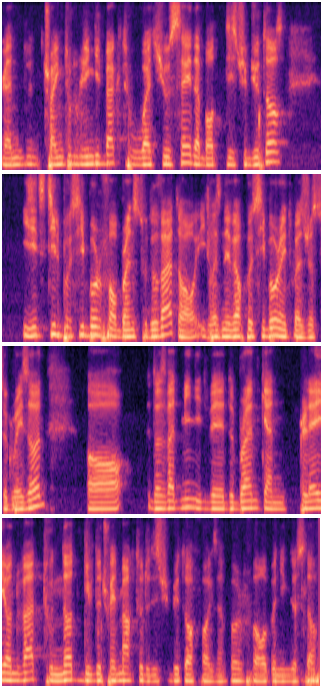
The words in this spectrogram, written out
and trying to link it back to what you said about distributors. Is it still possible for brands to do that, or it was never possible? It was just a gray zone, or does that mean it, the, the brand can play on that to not give the trademark to the distributor, for example, for opening the store?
